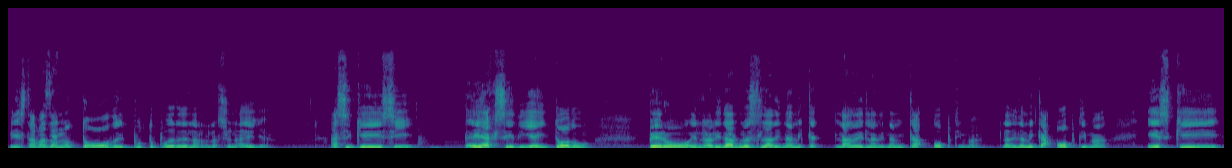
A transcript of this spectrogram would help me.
y le estabas dando todo el puto poder de la relación a ella. Así que sí, ella accedía y todo, pero en realidad no es la dinámica, la, de, la dinámica óptima. La dinámica óptima es que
